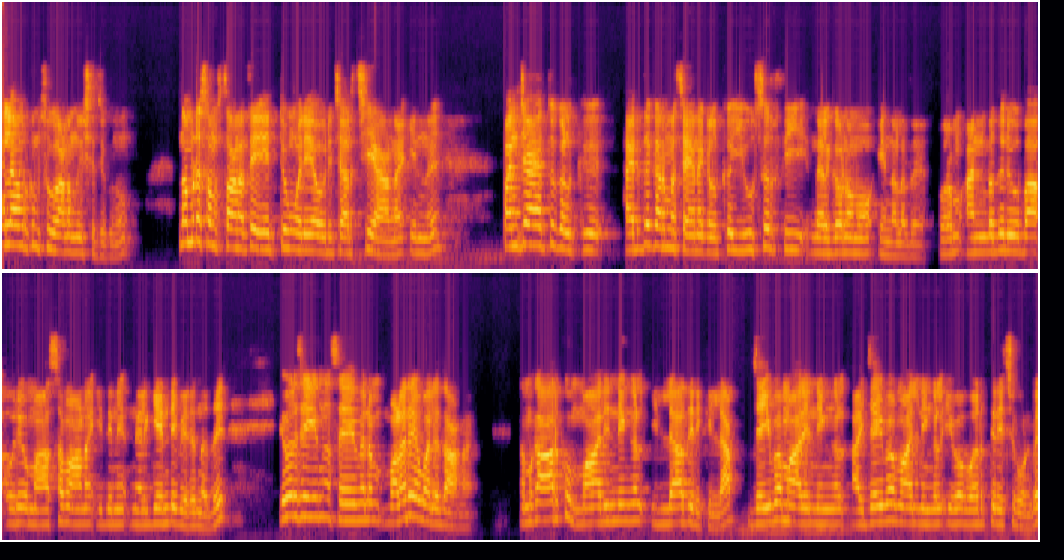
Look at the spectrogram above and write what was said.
എല്ലാവർക്കും സുഖമാണെന്ന് വിശ്വസിക്കുന്നു. നമ്മുടെ സംസ്ഥാനത്തെ ഏറ്റവും വലിയ ഒരു ചർച്ചയാണ് ഇന്ന് പഞ്ചായത്തുകൾക്ക് ഹരിതകർമ്മ സേനകൾക്ക് യൂസർ ഫീ നൽകണമോ എന്നുള്ളത്. വെറും അൻപത് രൂപ ഒരു മാസമാണ് ഇതിന് നൽകേണ്ടി വരുന്നത്. ഇവർ ചെയ്യുന്ന സേവനം വളരെ വലുതാണ്. നമുക്ക് ആർക്കും മാലിന്യങ്ങൾ ഇല്ലാതിരിക്കില്ല. ജൈവ മാലിന്യങ്ങൾ അജൈവ മാലിന്യങ്ങൾ ഇവ വേർതിരിച്ചുകൊണ്ട്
